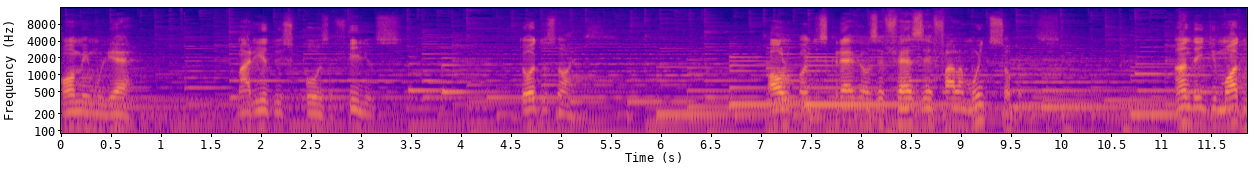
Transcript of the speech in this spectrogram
Homem, mulher, marido, esposa, filhos, todos nós. Paulo, quando escreve aos Efésios, ele fala muito sobre isso. Andem de modo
